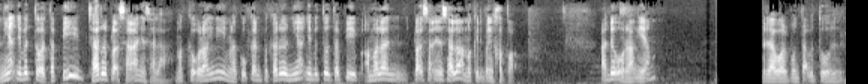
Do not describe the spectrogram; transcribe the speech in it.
Niatnya betul tapi cara pelaksanaannya salah. Maka orang ini melakukan perkara niatnya betul tapi amalan pelaksanaannya salah maka dipanggil khata. Ada orang yang pada awal pun tak betul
